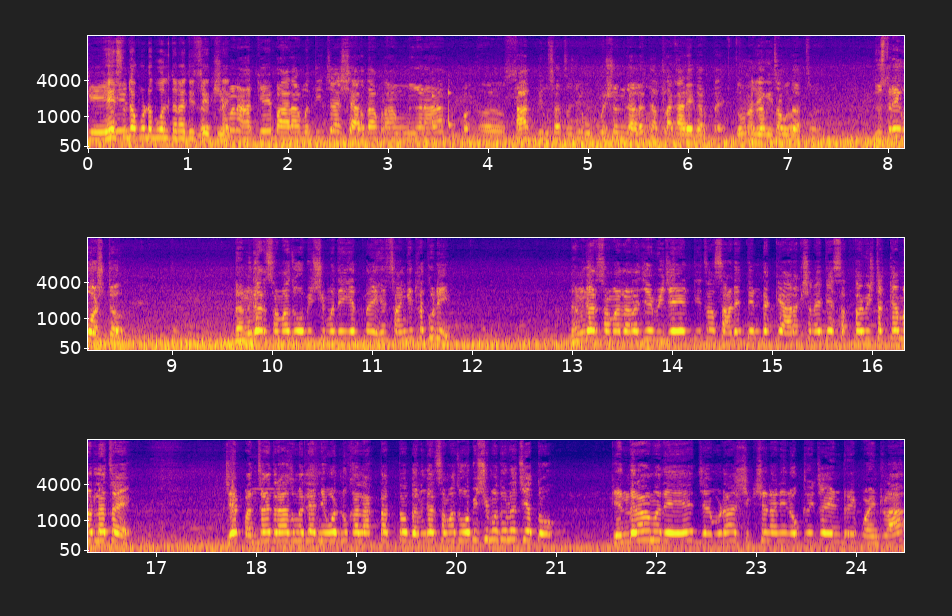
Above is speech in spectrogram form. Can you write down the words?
हे सुद्धा कुठे बोलताना दिसत नाही. हाके बारामतीच्या शारदा प्रांगणात सात दिवसाचं जे उपोषण झालं त्यातला कार्यकर्ता आहे. दोन हजार चौदाचं. दुसरी गोष्ट धनगर समाज ओबीसी मध्ये येत नाही हे सांगितलं कुणी? धनगर समाजाला जे विजयंतीचं साडेतीन टक्के आरक्षण आहे ते सत्तावीस टक्क्यामधलंच आहे. जे पंचायत राजमधल्या निवडणुका लागतात तो धनगर समाज ओबीसी मधूनच येतो. केंद्रामध्ये जेवढा शिक्षण आणि नोकरीच्या एंट्री पॉइंटला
